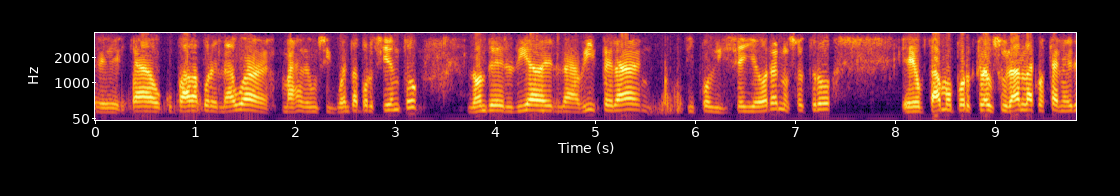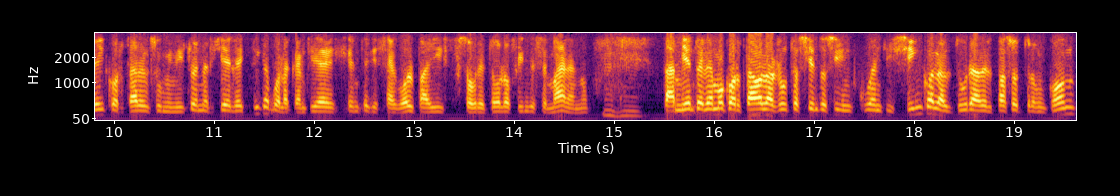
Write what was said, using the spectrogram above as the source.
está ocupada por el agua más de un 50%, donde el día de la víspera, tipo 16 horas, nosotros eh, optamos por clausurar la costanera y cortar el suministro de energía eléctrica por la cantidad de gente que se agolpa ahí, sobre todo los fines de semana. ¿no? También tenemos cortado la ruta 155 a la altura del Paso Troncón,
